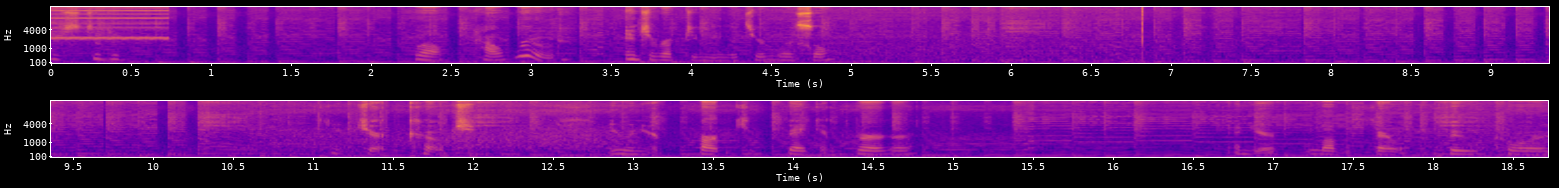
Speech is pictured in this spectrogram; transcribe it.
In... Well, how rude, interrupting me with your whistle. You jerk, coach. You and your barbecue bacon burger. And your love affair with food court.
